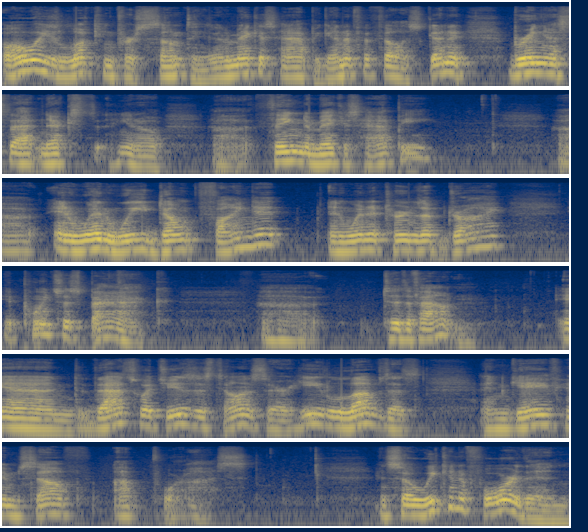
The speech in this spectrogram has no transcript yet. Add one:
always looking for something going to make us happy, going to fulfill us, going to bring us that next, you know, uh, thing to make us happy. Uh, and when we don't find it, and when it turns up dry, it points us back uh, to the fountain. And that's what Jesus is telling us there. He loves us and gave himself up for us. And so we can afford then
